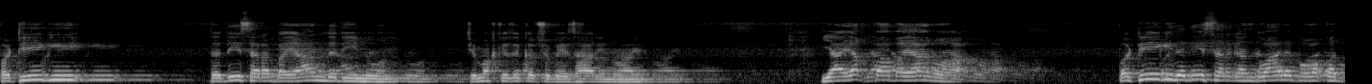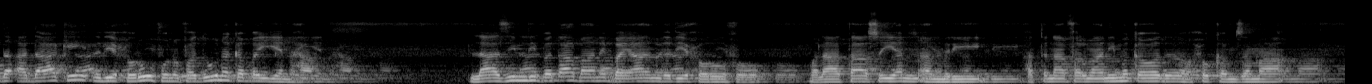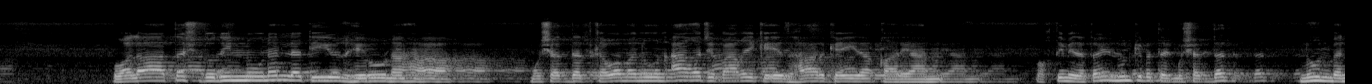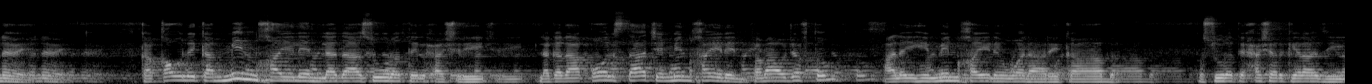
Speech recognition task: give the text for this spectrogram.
پټیږي د دې سره بیان د دې نون چې مخکې ذکر شو به اظهار نونین یا یخفا بیانها پټیږي د دې سرګندواله په وخت د ادا کې د دې حروف نفدون کبینها لازم دی پتا باندې بیان د دې حروف ولا تعصین امری اتنا فرمانی مکو د حکم زما ولا تشدد النون التي يظهرونها مشدد کوه منون هغه چې پاغه کې اظهار کوي دا قاریان وختي مې دته نون کې به مشدد نون بنوي كقولك من خيل لدى سورة الحشر لك دا قول ستاچ من خيل فما وجفتم عليه من خيل ولا ركاب فسورة حشر كرازي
